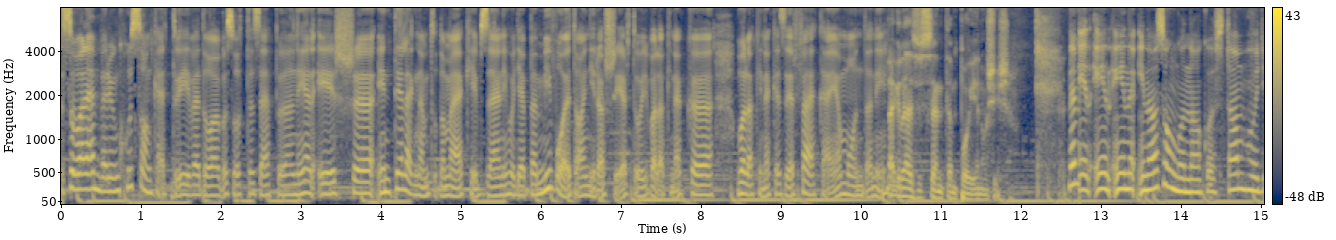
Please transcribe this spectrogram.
Szóval emberünk 22 éve dolgozott az Apple-nél, és én tényleg nem tudom elképzelni, hogy ebben mi volt annyira sértő, hogy valakinek, valakinek ezért fel kelljen mondani. Legalábbis szerintem poénos is. Nem, én, én, én, én azon gondolkoztam, hogy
